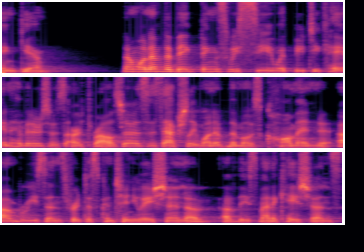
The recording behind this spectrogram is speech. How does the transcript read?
Thank you. Now, one of the big things we see with BTK inhibitors is arthralgias is actually one of the most common um, reasons for discontinuation of, of these medications.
